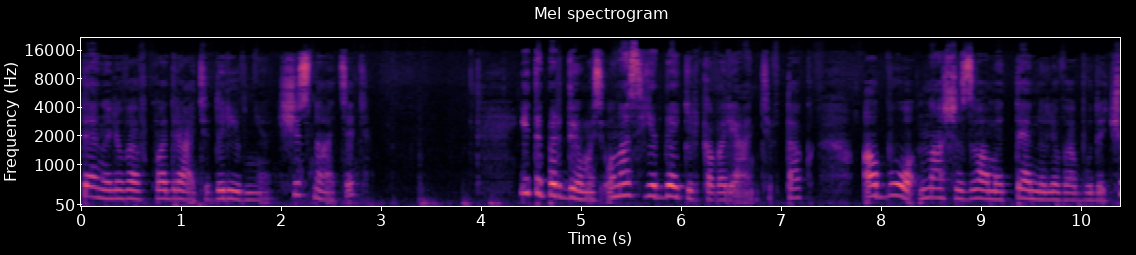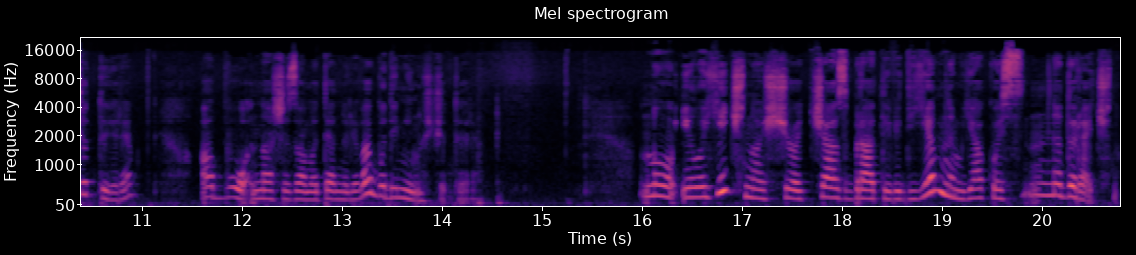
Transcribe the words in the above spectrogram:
Т нульове в квадраті дорівнює 16. І тепер дивимось, у нас є декілька варіантів. так? Або наше з вами t нульове буде 4, або наше з вами t нульове буде мінус 4. Ну, і логічно, що час брати від'ємним якось недоречно.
